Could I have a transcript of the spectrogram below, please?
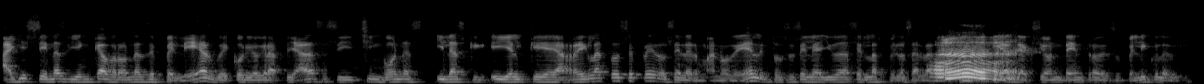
hay escenas bien cabronas de peleas, güey, coreografiadas así chingonas. Y, las que, y el que arregla todo ese pedo es el hermano de él. Entonces él le ayuda a hacer las, pe- o sea, las Ah. coreografías de acción dentro de sus películas, güey.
